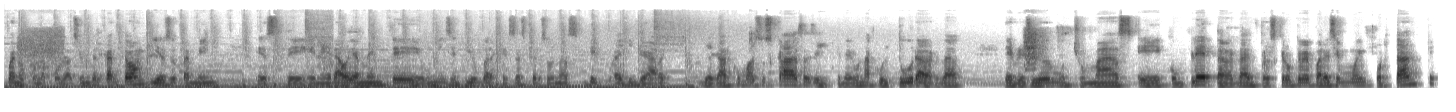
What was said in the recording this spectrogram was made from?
bueno, con la población del cantón y eso también este, genera obviamente un incentivo para que estas personas puedan llegar, llegar como a sus casas y tener una cultura, ¿verdad? de residuos mucho más eh, completa, ¿verdad? Entonces creo que me parece muy importante.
